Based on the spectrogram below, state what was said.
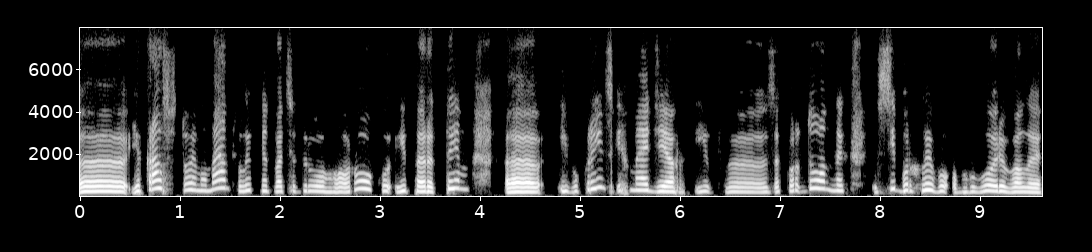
е, якраз в той момент, в липні 22-го року, і перед тим е, і в українських медіях, і в е, закордонних. Всі бурхливо обговорювали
